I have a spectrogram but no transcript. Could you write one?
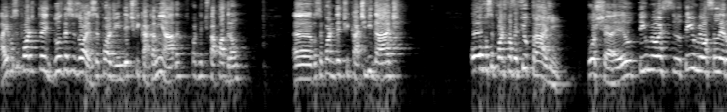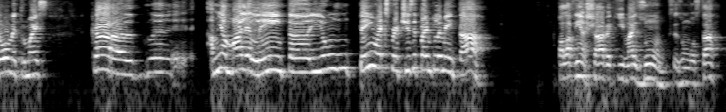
Aí você pode ter duas decisões. Você pode identificar caminhada, você pode identificar padrão, uh, você pode identificar atividade, ou você pode fazer filtragem. poxa, eu tenho meu, eu tenho meu acelerômetro, mas, cara, a minha malha é lenta e eu não tenho expertise para implementar. Palavrinha-chave aqui, mais uma que vocês vão gostar.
